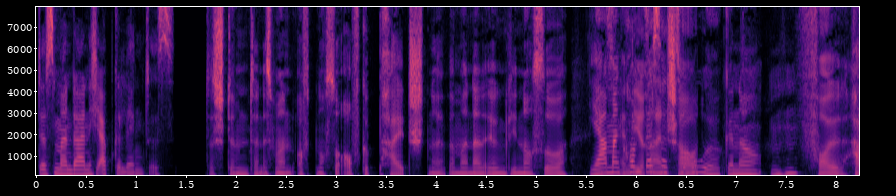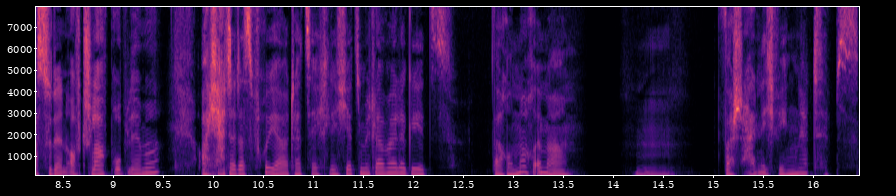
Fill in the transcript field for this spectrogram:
dass man da nicht abgelenkt ist. Das stimmt. Dann ist man oft noch so aufgepeitscht, ne? wenn man dann irgendwie noch so Ja, man Handy kommt besser reinschaut. zur Ruhe, genau. Mhm. Voll. Hast du denn oft Schlafprobleme? Oh, ich hatte das früher tatsächlich. Jetzt mittlerweile geht's. Warum auch immer. Hm, Wahrscheinlich wegen der Tipps.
